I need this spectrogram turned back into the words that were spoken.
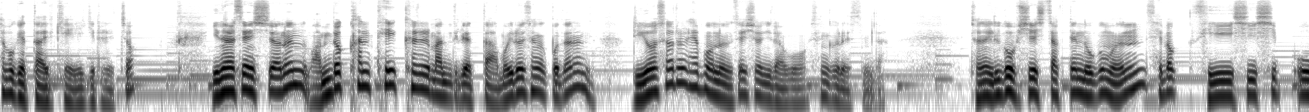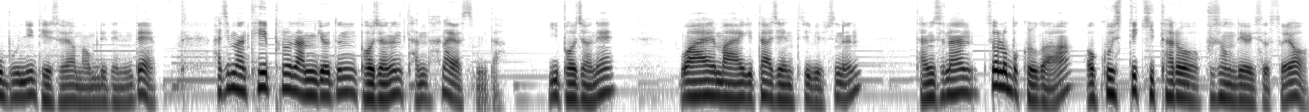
해보겠다 이렇게 얘기를 했죠. 이날 세션은 완벽한 테이크를 만들겠다 뭐 이런 생각보다는 리허설을 해보는 세션이라고 생각을 했습니다. 저녁 7시에 시작된 녹음은 새벽 3시 15분이 돼서야 마무리되는데 하지만 테이프로 남겨둔 버전은 단 하나였습니다. 이 버전의 While My Guitar Gently Weeps는 단순한 솔로 보컬과 어쿠스틱 기타로 구성되어 있었어요.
